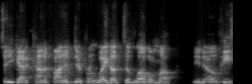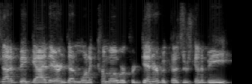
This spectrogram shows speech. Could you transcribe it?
So you got to kind of find a different way to, to love them up. You know, if he's not a big guy there and doesn't want to come over for dinner because there's going to be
